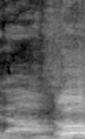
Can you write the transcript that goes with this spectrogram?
Islam. So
